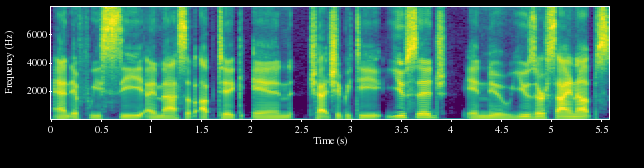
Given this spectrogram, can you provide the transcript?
And if we see a massive uptick in ChatGPT usage, in new user signups,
